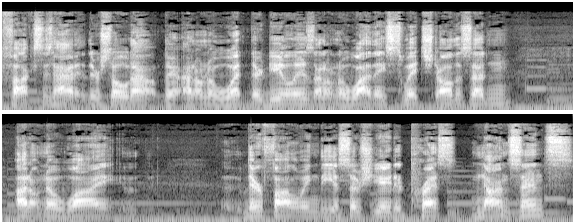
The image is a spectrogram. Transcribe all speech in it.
Fox has had it. They're sold out. They're, I don't know what their deal is. I don't know why they switched all of a sudden. I don't know why they're following the Associated Press nonsense.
